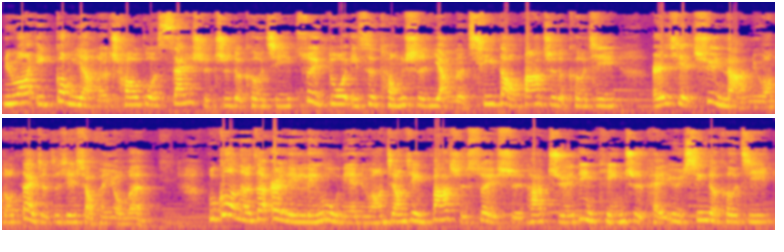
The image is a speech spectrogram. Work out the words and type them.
女王一共养了超过三十只的柯基，最多一次同时养了七到八只的柯基，而且去哪女王都带着这些小朋友们。不过呢，在二零零五年女王将近八十岁时，她决定停止培育新的柯基，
